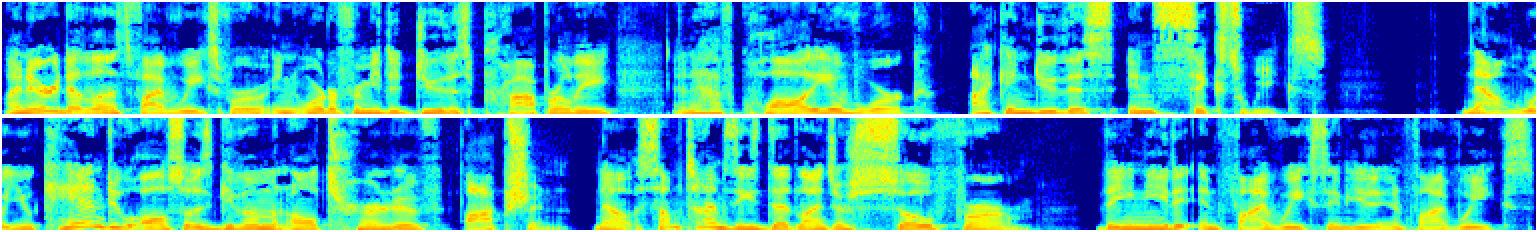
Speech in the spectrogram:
I know your deadline is five weeks, but in order for me to do this properly and have quality of work, I can do this in six weeks. Now, what you can do also is give them an alternative option. Now, sometimes these deadlines are so firm they need it in five weeks, they need it in five weeks.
